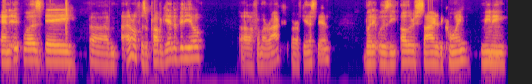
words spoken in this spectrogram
and it was a, um, I don't know if it was a propaganda video uh, from Iraq or Afghanistan, but it was the other side of the coin, meaning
